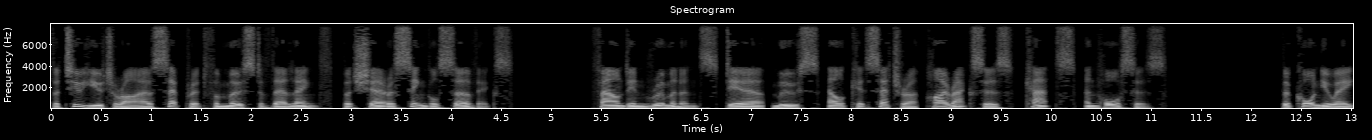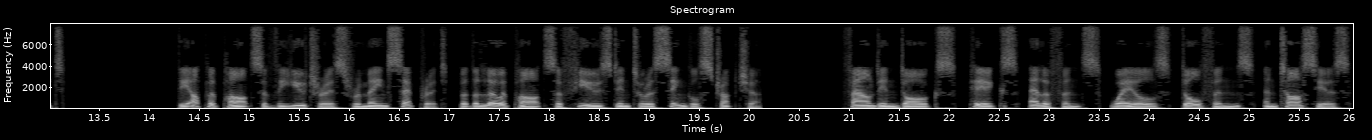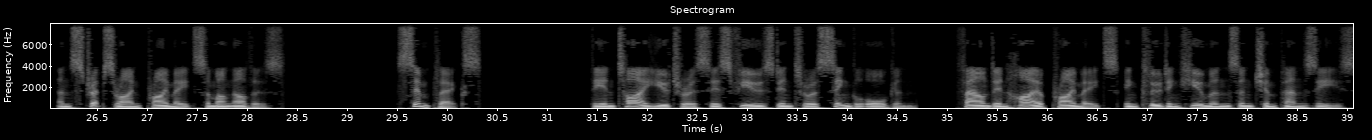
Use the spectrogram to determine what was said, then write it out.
The two uteri are separate for most of their length, but share a single cervix. Found in ruminants deer, moose, elk etc., hyraxes, cats, and horses. Bicornuate the upper parts of the uterus remain separate, but the lower parts are fused into a single structure. Found in dogs, pigs, elephants, whales, dolphins, and tarsiers, and strepsirrhine primates among others. Simplex The entire uterus is fused into a single organ. Found in higher primates including humans and chimpanzees.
